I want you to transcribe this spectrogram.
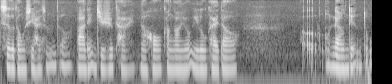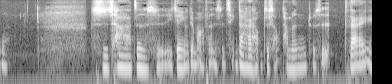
吃个东西还什么的，八点继续开，然后刚刚又一路开到呃两点多，时差真的是一件有点麻烦的事情，但还好至少他们就是在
